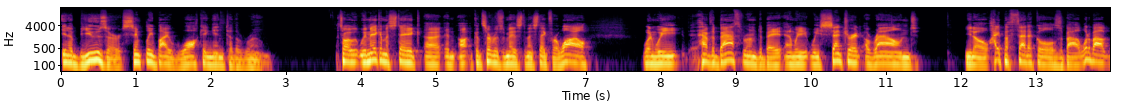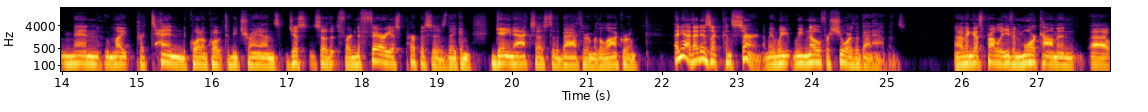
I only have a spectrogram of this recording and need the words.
an abuser simply by walking into the room. So we make a mistake, uh, and uh, conservatives have made this mistake for a while when we have the bathroom debate and we, we center it around you know, hypotheticals about what about men who might pretend, quote unquote, to be trans, just so that for nefarious purposes they can gain access to the bathroom or the locker room. And yeah, that is a concern. I mean, we, we know for sure that that happens. And I think that's probably even more common uh,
